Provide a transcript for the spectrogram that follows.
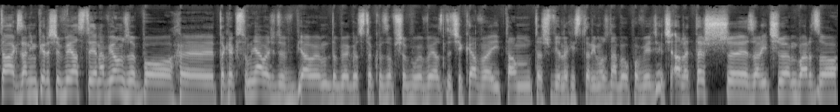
tak, zanim pierwszy wyjazd, to ja nawiążę, bo e, tak jak wspomniałeś, w Białym, do Białego Stoku zawsze były wyjazdy ciekawe i tam też wiele historii można było powiedzieć, ale też e, zaliczyłem bardzo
